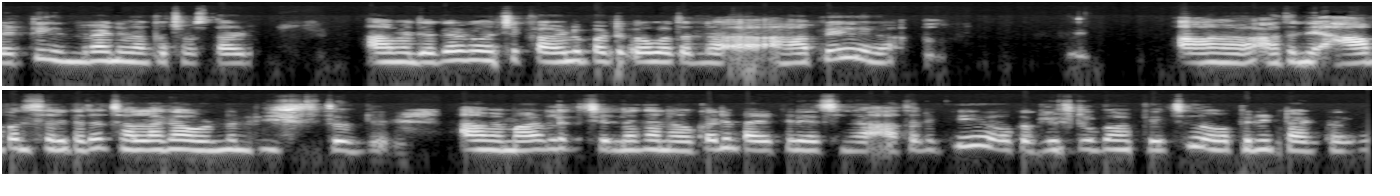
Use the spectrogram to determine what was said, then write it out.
పెట్టి ఇంద్రాణి వంక చూస్తాడు. ఆమె దగ్గరకు వచ్చి కాళ్ళు పట్టుకోబోతున్న ఆపి అతని ఆపద సరికదా చల్లగా ఉండని తీస్తుంది. ఆమె మాటలకు చిన్నగా నవ్వుకొని పైకి లేచిన అతనికి ఒక గిఫ్ట్ బాక్స్ ఇచ్చి ఓపెన్ ఇట్ అంటుంది.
